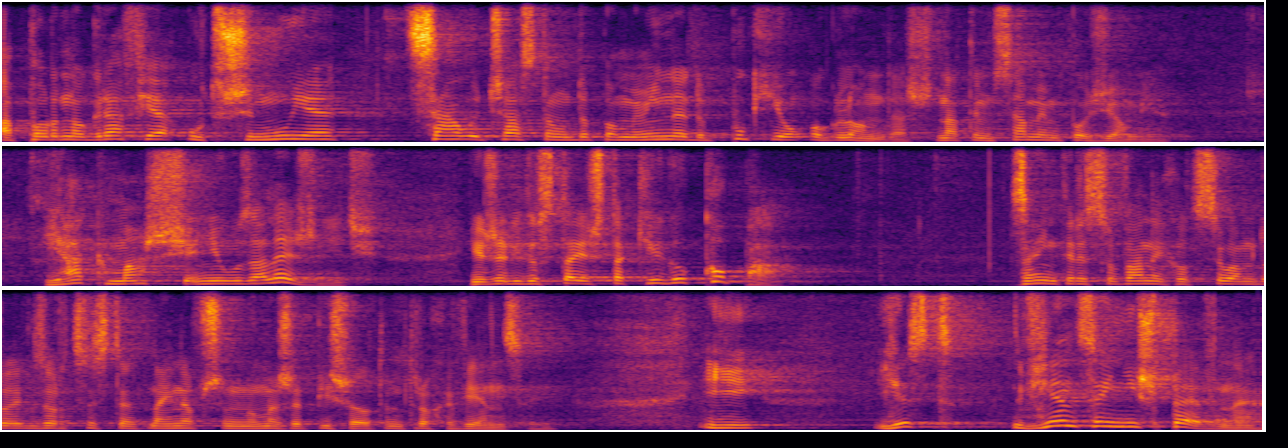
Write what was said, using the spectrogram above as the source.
a pornografia utrzymuje cały czas tą dopaminę, dopóki ją oglądasz na tym samym poziomie. Jak masz się nie uzależnić, jeżeli dostajesz takiego kopa? Zainteresowanych odsyłam do egzorcysty w najnowszym numerze, pisze o tym trochę więcej. I jest więcej niż pewne,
